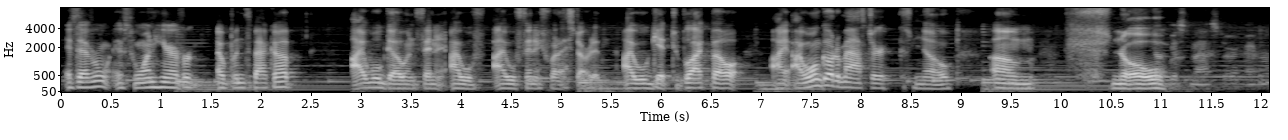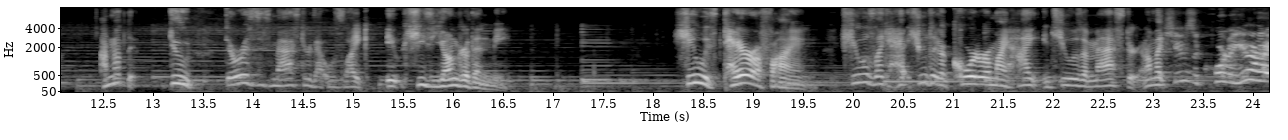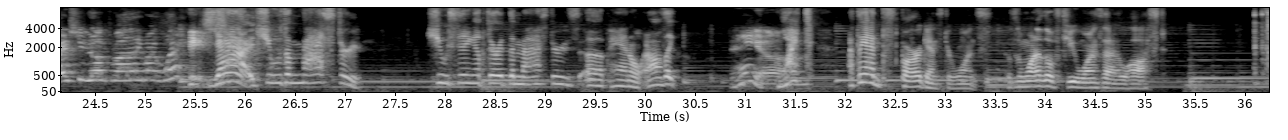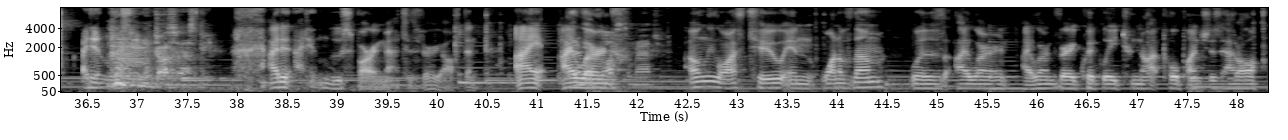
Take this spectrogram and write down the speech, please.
if ever if one here ever opens back up, I will go and finish. I will I will finish what I started. I will get to black belt. I I won't go to master because no, um, no. Youngest master ever. I'm not the dude. There was this master that was like, it, she's younger than me. She was terrifying. She was like, she was like a quarter of my height, and she was a master. And I'm like, she was a quarter of your height. She got by my waist. yeah, and she was a master. She was sitting up there at the masters uh, panel, and I was like, Damn. what? I think I'd spar against her once. It was one of the few ones that I lost. I didn't lose. Josh asked me. I didn't. I didn't lose sparring matches very often. I I never learned. Lost a match. I only lost two, and one of them was I learned I learned very quickly to not pull punches at all.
